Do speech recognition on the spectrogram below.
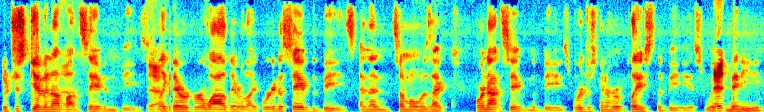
they're just giving up Yeah. on saving bees. Yeah. Like they were for a while, they were like, "We're gonna save the bees," and then someone was like, "We're not saving the bees. We're just gonna replace the bees with It- mini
